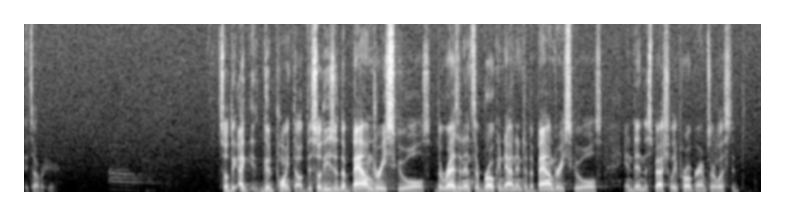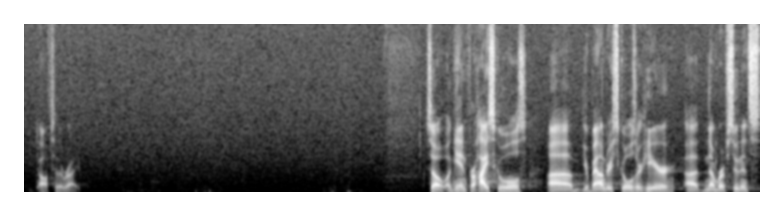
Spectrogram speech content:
It's over here. So, the, good point though. So, these are the boundary schools. The residents are broken down into the boundary schools, and then the specialty programs are listed off to the right. So again, for high schools, um, your boundary schools are here. Uh, number of students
